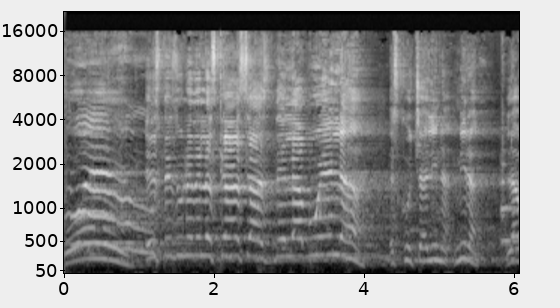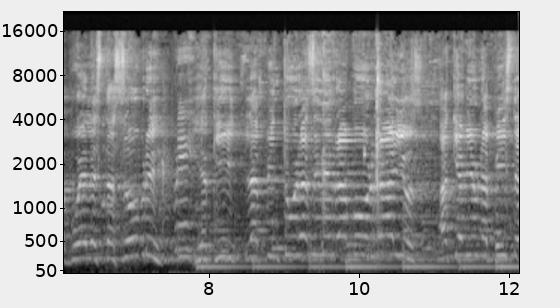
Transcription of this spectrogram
¡Wow! Esta es una de las casas de la abuela. Escucha, Alina, mira, la abuela está sobre. Y aquí la pintura se derramó rayos. Aquí había una pista.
